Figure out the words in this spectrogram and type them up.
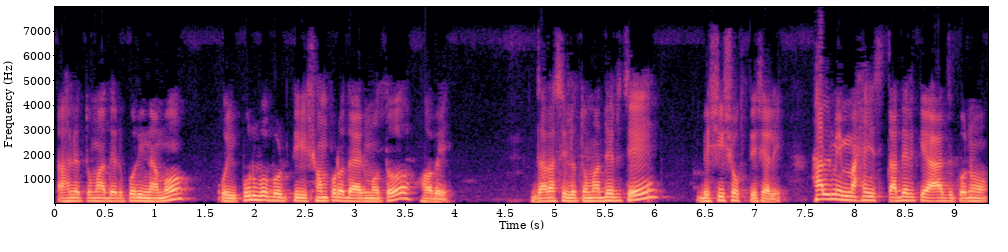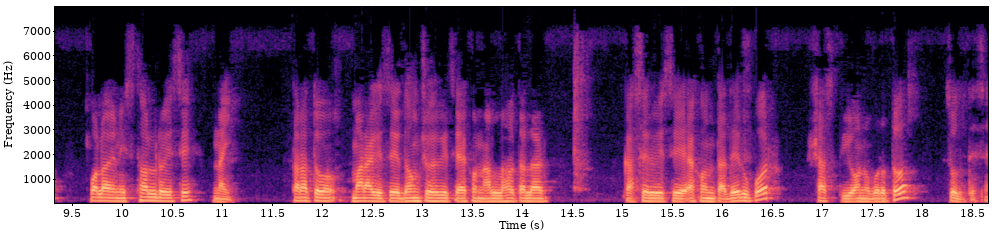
তাহলে তোমাদের পরিণামও ওই পূর্ববর্তী সম্প্রদায়ের মতো হবে। যারা ছিল তোমাদের চেয়ে বেশি শক্তিশালী। হালমি মাহিস, তাদেরকে আজ কোনো পলায়ন স্থল রয়েছে নাই। তারা তো মারা গেছে, ধ্বংস হয়ে গেছে, এখন আল্লাহ তালার কাছে রয়েছে, এখন তাদের উপর শাস্তি অনবরত চলতেছে।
